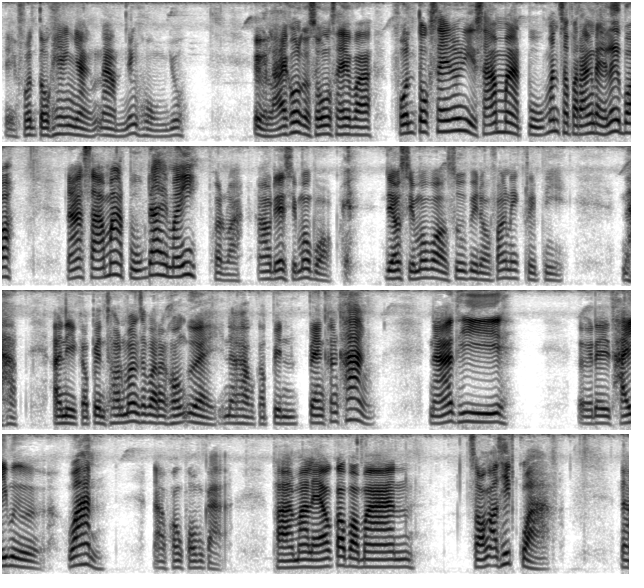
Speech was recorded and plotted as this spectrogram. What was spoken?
เออฝนตกแห้งอย่างน้ำยังหงอยู่เออหลายคนก็สงสัยว่าฝนตกใส่แล้วนี่สามารถปลูกมันสับปะหลังได้เลยบ่นะสามารถปลูกได้ไหมเพื่อนว่าเอาเดี๋ยวสิมาบอก เดี๋ยวสิมาบอกสู่พี่น้องฟังในคลิปนี้นะครับ อันนี้ก็เป็นทอนมันสับปะหลังของเอื่อยนะครับ ก็เป็นแปลงข้างๆนาที เออได้ไถมือว่านดาบของผมกะ ผ่านมาแล้วก็ประมาณสองอาทิตย์กว่านะ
